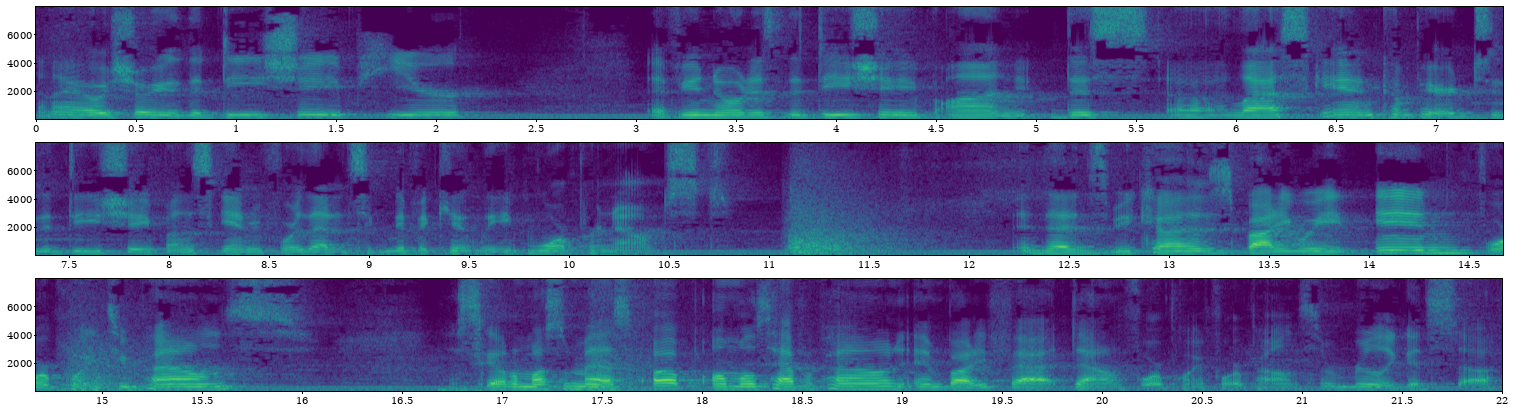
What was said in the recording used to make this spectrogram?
and I always show you the D shape here, if you notice the D shape on this uh, last scan compared to the D shape on the scan before that, it's significantly more pronounced. And that is because body weight in 4.2 pounds, skeletal muscle mass up almost half a pound, and body fat down 4.4 pounds. So really good stuff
